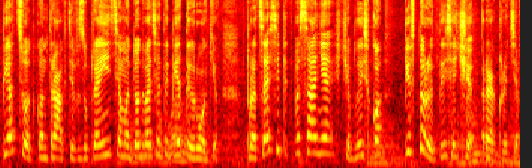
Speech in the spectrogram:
500 контрактів з українцями до 25 років. В процесі підписання ще близько півтори тисячі рекрутів.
